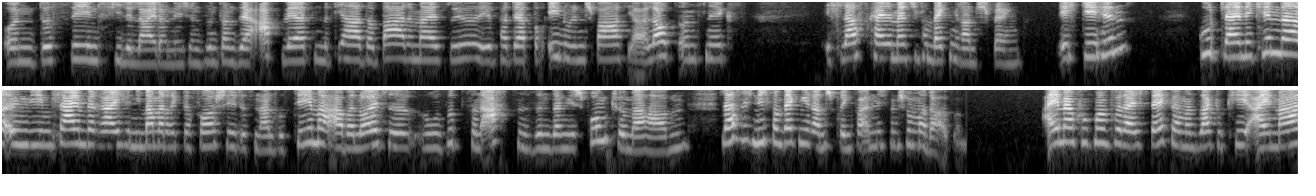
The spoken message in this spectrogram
Und das sehen viele leider nicht und sind dann sehr abwertend mit, ja, der Bademeister, ihr verderbt doch eh nur den Spaß, ihr erlaubt uns nichts. Ich lasse keine Menschen vom Beckenrand sprengen. Ich gehe hin, Gut, kleine Kinder irgendwie im kleinen Bereich, wenn die Mama direkt davor steht, ist ein anderes Thema. Aber Leute, wo 17, 18 sind, wenn wir Sprungtürme haben, lasse ich nicht vom Beckenrand springen, vor allem nicht, wenn Schwimmer da sind. Einmal guckt man vielleicht weg, wenn man sagt, okay, einmal,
